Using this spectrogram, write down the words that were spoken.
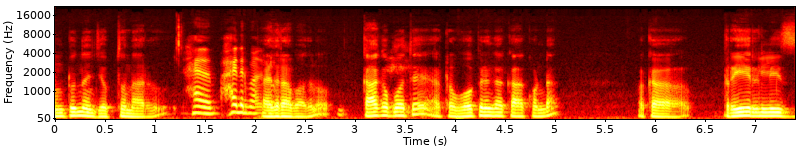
ఉంటుందని చెప్తున్నారు హైదరాబాద్లో. కాకపోతే అట్లా ఓపెన్గా కాకుండా ఒక ప్రీ రిలీజ్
